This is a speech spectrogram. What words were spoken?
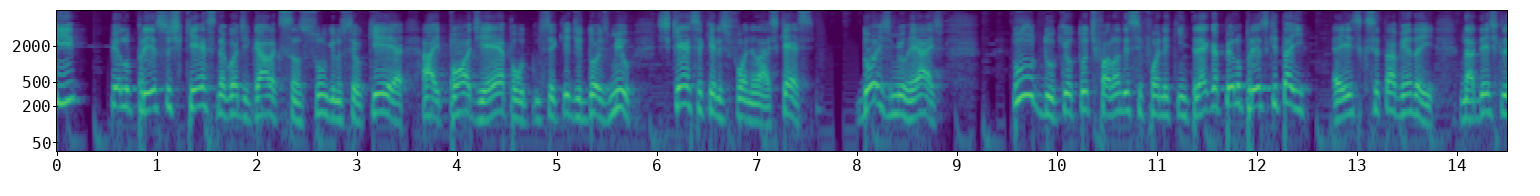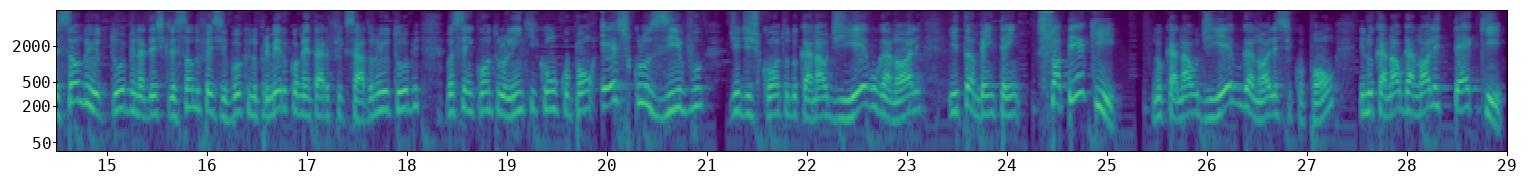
e pelo preço, esquece negócio de Galaxy, Samsung, não sei o que, iPod, Apple, não sei o que, de 2 mil. Esquece aqueles fones lá, esquece. 2 mil reais. Tudo que eu tô te falando, esse fone aqui entrega pelo preço que tá aí. É esse que você tá vendo aí. Na descrição do YouTube, na descrição do Facebook, no primeiro comentário fixado no YouTube, você encontra o link com o cupom exclusivo de desconto do canal Diego Ganoli. E também tem, só tem aqui, no canal Diego Ganoli esse cupom e no canal Ganoli Tech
